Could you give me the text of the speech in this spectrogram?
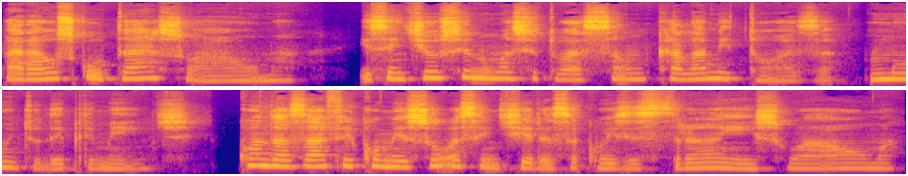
para auscultar sua alma e sentiu-se numa situação calamitosa, muito deprimente. Quando Asaf começou a sentir essa coisa estranha em sua alma,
